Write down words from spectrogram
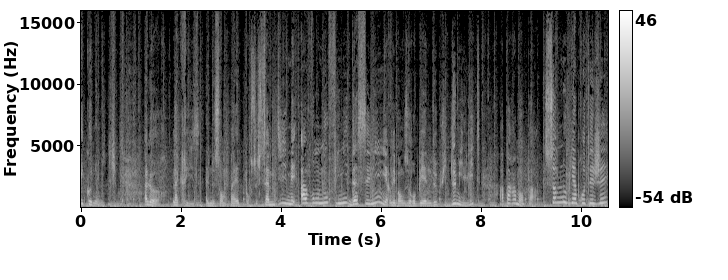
économique. Alors, la crise, elle ne semble pas être pour ce samedi, mais avons-nous fini d'assainir les banques européennes depuis 2008 Apparemment pas. Sommes-nous bien protégés?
